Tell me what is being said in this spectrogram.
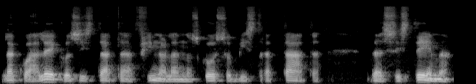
la quale è così stata fino all'anno scorso bistrattata dal sistema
